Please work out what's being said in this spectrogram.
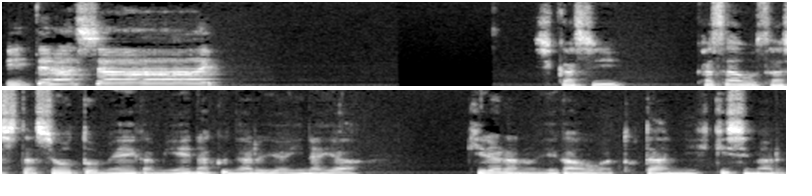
いってらっしゃい。しかし、傘を差したショーとメイが見えなくなるや否や、キララの笑顔は途端に引き締まる。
